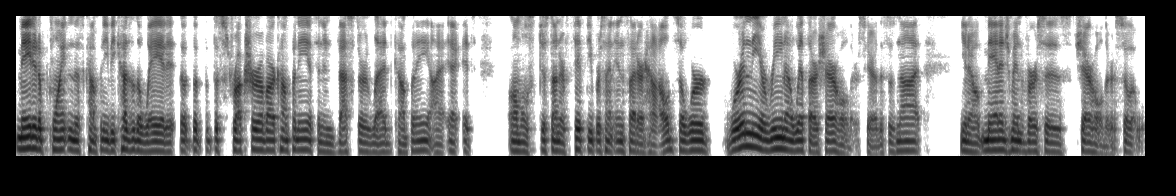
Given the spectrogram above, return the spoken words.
made it a point in this company because of the way it the, the, the structure of our company. It's an investor led company. I, it's almost just under 50% insider held. So we're we're in the arena with our shareholders here. This is not you know management versus shareholders. So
